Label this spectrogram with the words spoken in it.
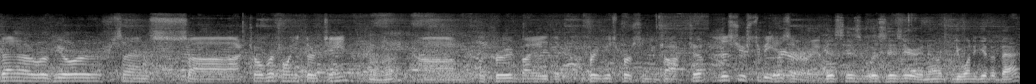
Been a reviewer since uh, October 2013. Um, recruited by the previous person you talked to. This used to be his area. This his, was his area. Now, you want to give it back?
